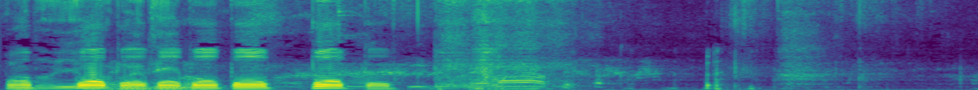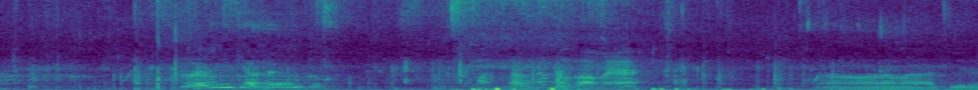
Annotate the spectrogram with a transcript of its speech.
Po, po, po, po, po, po, po. Dove minchia po'? Ma sta andando da me? No, ora me la tiro.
